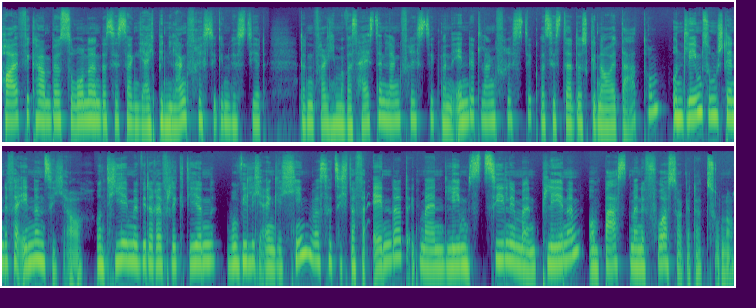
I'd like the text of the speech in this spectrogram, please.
Häufig haben Personen, dass sie sagen, ja, ich bin langfristig investiert. Dann frage ich immer, was heißt denn langfristig? Wann endet langfristig? Was ist da das genaue Datum? Und Lebensumstände verändern sich auch. Und hier immer wieder reflektieren, wo will ich eigentlich hin? Was hat sich da verändert in meinen Lebenszielen, in meinen Plänen? Und passt meine Vorsorge dazu noch?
